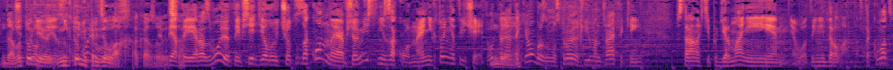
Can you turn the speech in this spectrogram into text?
Да, в итоге никто не при делах, оказывается. Пятые разводят, и все делают что-то законное, а все вместе незаконное, а никто не отвечает. Вот да. примерно таким образом устроен human trafficking в странах типа Германии вот, и Нидерландов. Так вот,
